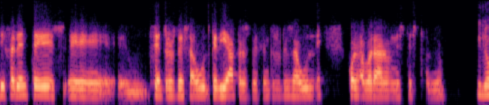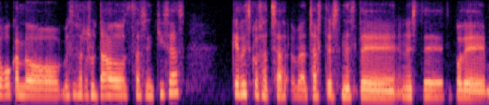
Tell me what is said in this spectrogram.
diferentes eh, centros de saúde, pediatras de centros de saúde colaboraron neste estudio. E logo, cando viste os resultados das enquisas, que riscos achastes neste, neste tipo de,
